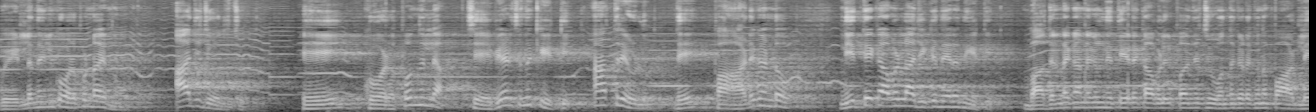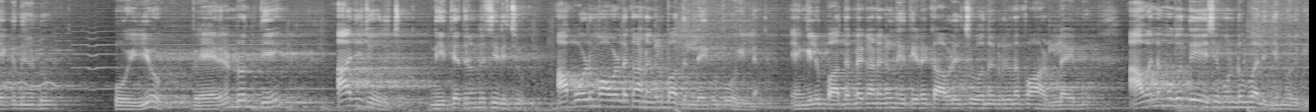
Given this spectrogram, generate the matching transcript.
വീട്ടിലെന്തെങ്കിലും കുഴപ്പമുണ്ടായിരുന്നോ? ആദ്യം ചോദിച്ചു. ഏയ് കുഴപ്പമൊന്നുമില്ല. ചെവി അടിച്ചെന്ന് കിട്ടി. അത്രേ ഉള്ളൂ. ദേ പാട് കണ്ടോ? നിത്യ കവളിൽ അജിക്ക് നേരെ നീട്ടി. ഭദ്രന്റെ കണ്ണുകൾ നിത്യയുടെ കവളിൽ പതിഞ്ഞ് ചുവന്ന് കിടക്കുന്ന പാടിലേക്ക് നീണ്ടു. ഒയ്യോ വേദന ഉണ്ടോ നിത്യേ? ആജി ചോദിച്ചു. നിത്യത്തിനൊന്ന് ചിരിച്ചു. അപ്പോഴും അവളുടെ കണ്ണുകൾ ബദലിലേക്ക് പോയില്ല. എങ്കിലും ബദറിന്റെ കണ്ണുകൾ നിത്യയുടെ കവളിൽ ചുവന്ന് കിടക്കുന്ന പാടിലായിരുന്നു. അവന്റെ മുഖം ദേഷ്യം കൊണ്ട് വലിഞ്ഞു മുറുകി.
